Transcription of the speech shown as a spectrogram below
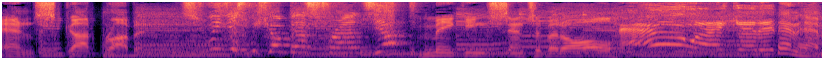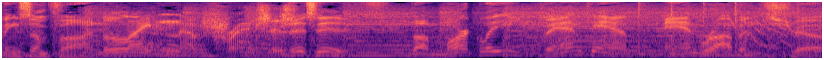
and Scott Robbins. We just become best friends. Yep. Making sense of it all. Now I get it. And having some fun. Lighten up, Francis. This is the Markley, Van Camp, and Robbins Show.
